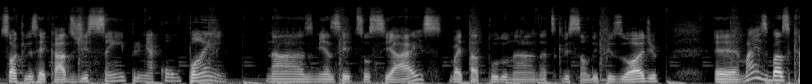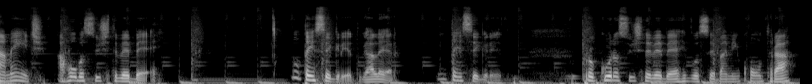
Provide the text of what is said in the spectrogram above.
só aqueles recados de sempre, me acompanhem nas minhas redes sociais, vai estar tá tudo na, na, descrição do episódio. É, mas basicamente, arroba SwitchTVBR. Não tem segredo, galera. Não tem segredo procura Switch TV BR, você vai me encontrar.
